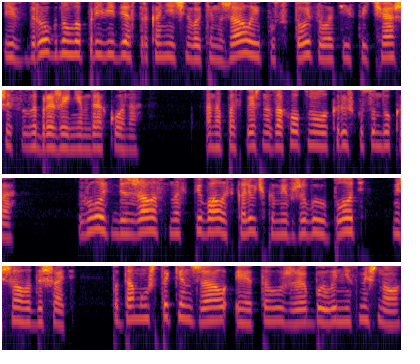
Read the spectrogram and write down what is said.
и вздрогнула при виде остроконечного кинжала и пустой золотистой чаши с изображением дракона. Она поспешно захлопнула крышку сундука. Злость безжалостно впивалась колючками в живую плоть, мешала дышать потому что кинжал — это уже было не смешно.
